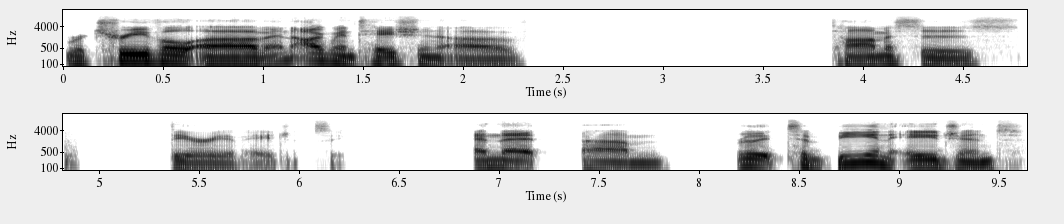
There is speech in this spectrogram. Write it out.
retrieval of and augmentation of Thomas's theory of agency, and that um, really to be an agent,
